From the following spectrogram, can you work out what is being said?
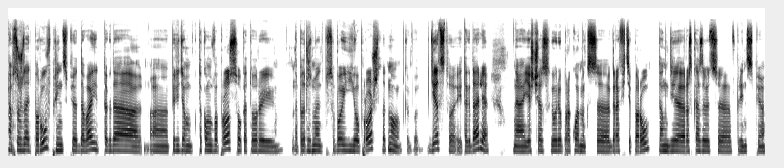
обсуждать пару, в принципе, давай тогда э, перейдем к такому вопросу, который подразумевает по собой ее прошлое, ну, как бы детство и так далее. Э, я сейчас говорю про комикс э, «Граффити Пару», там, где рассказывается, в принципе,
